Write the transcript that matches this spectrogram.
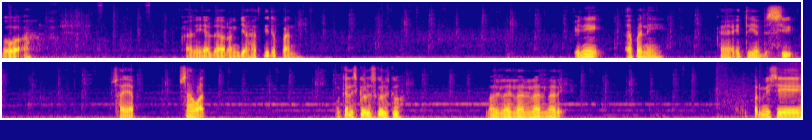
Bawa ah Kali ada orang jahat di depan. Ini apa nih? Kayak itu ya besi. Sayap pesawat oke let's go let's go let's go. Lari lari lari lari lari. Permisi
